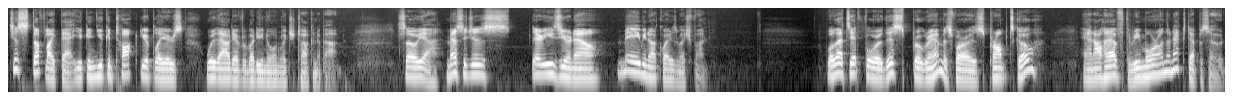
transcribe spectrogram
just stuff like that. You can you can talk to your players without everybody knowing what you're talking about. So yeah, messages they're easier now. Maybe not quite as much fun. Well, that's it for this program as far as prompts go, and I'll have three more on the next episode.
